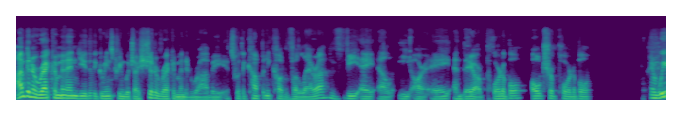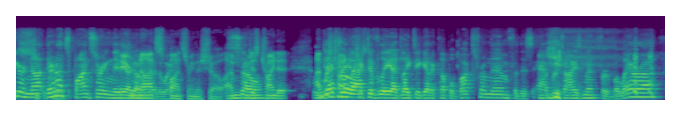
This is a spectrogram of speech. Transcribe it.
I'm going to recommend you the green screen, which I should have recommended Robbie. It's with a company called Valera, V A L E R A, and they are portable, ultra portable. And we are not, they're not sponsoring this They show, are not the sponsoring the show. I'm so just trying to. I'm retroactively, to just, I'd like to get a couple bucks from them for this advertisement for Valera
